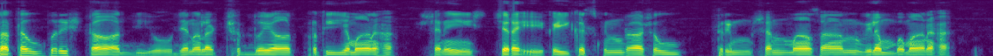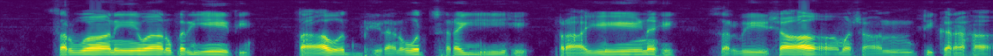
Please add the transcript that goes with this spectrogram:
तत उपरिष्टाद्योजनलक्षद्वयात् प्रतीयमानः शनैश्चर एकैकस्मिन् राशौ त्रिंशन्मासान् विलम्बमानः सर्वानेवानुपर्येति तावद्भिरनुवत्सरैः प्रायेण हि सर्वेषामशान्तिकरः।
